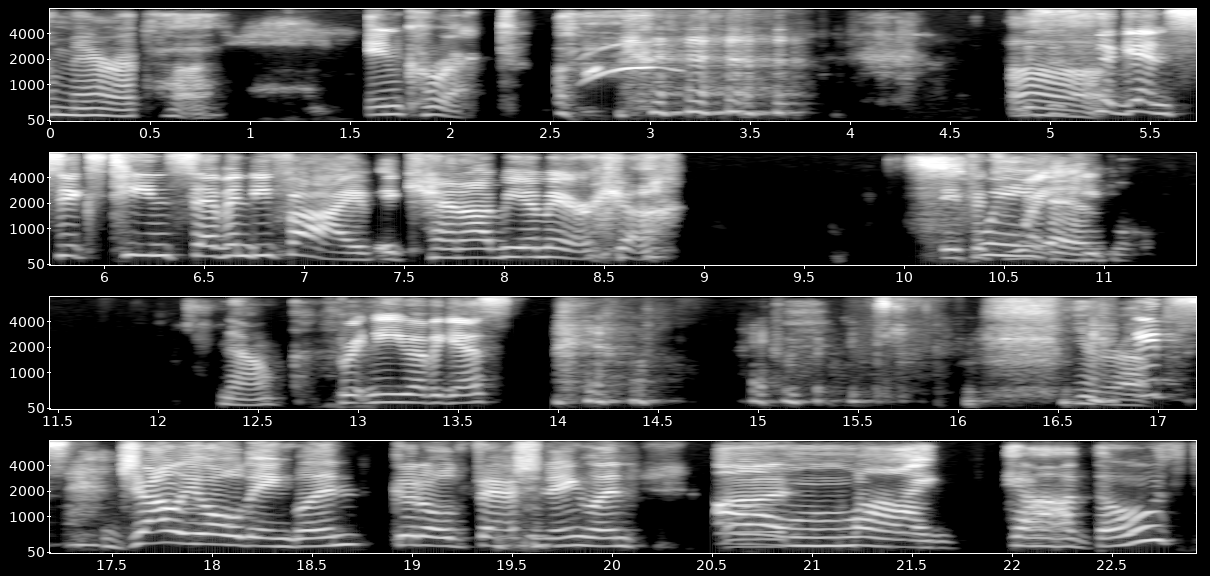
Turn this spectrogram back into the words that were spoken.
America. incorrect. This Uh, is again 1675. It cannot be America if it's white Sweden. people. No, Brittany, you have a guess? Europe. It's jolly old England, good old fashioned England. Uh, oh my god, those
